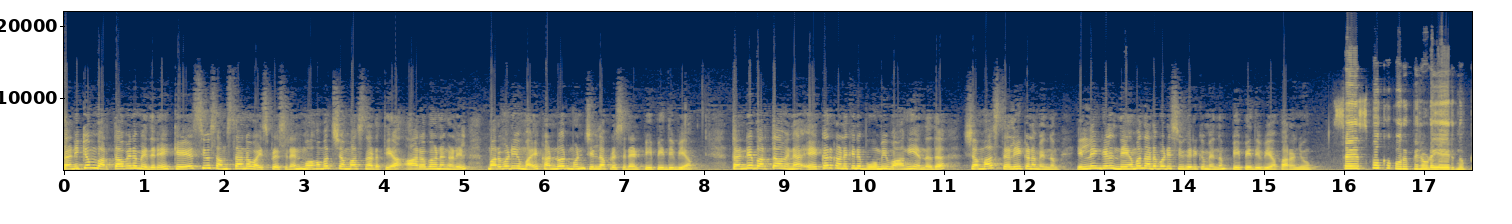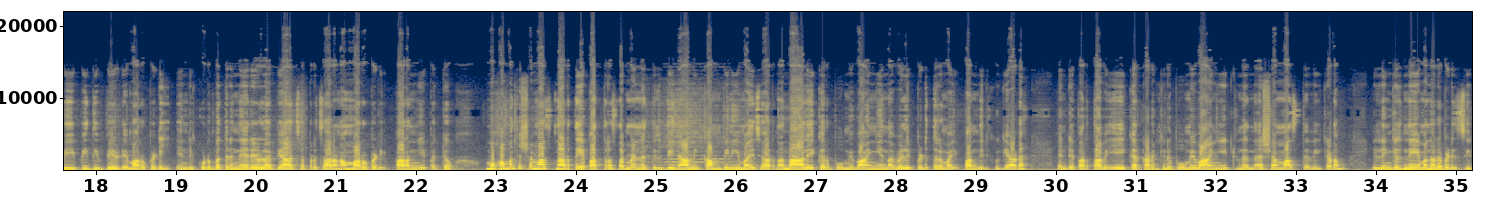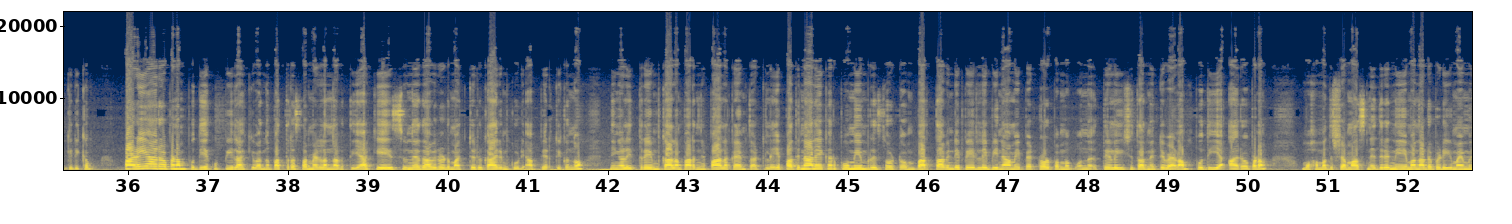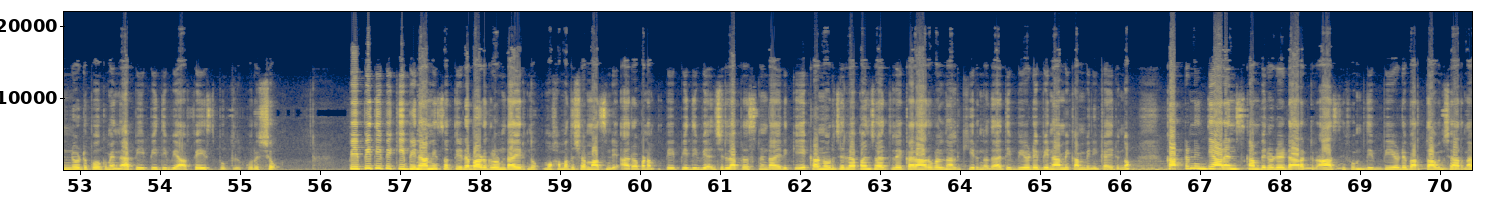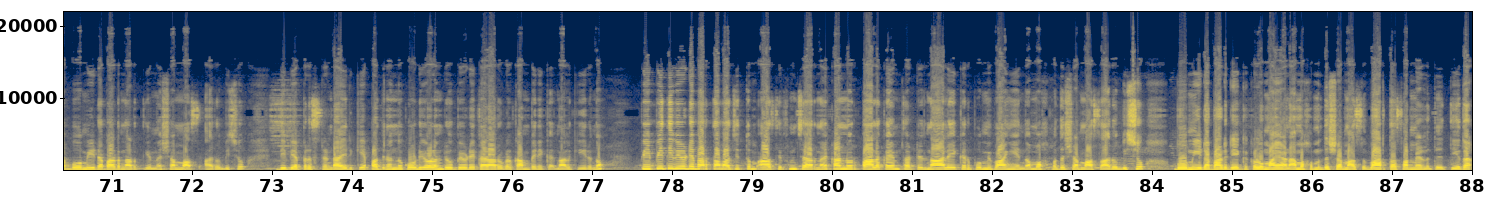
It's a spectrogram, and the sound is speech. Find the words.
തനിക്കും ഭർത്താവിനുമെതിരെ K S U സംസ്ഥാന വൈസ് പ്രസിഡന്റ് മുഹമ്മദ് ഷമാസ് നടത്തിയ ആരോപണങ്ങളിൽ മറുപടിയുമായി കണ്ണൂർ മുൻ ജില്ലാ പ്രസിഡന്റ് പി പി ദിവ്യ. തന്റെ ഭർത്താവിന് ഏക്കർ കണക്കിന് ഭൂമി വാങ്ങിയെന്നത് ഷമാസ് തെളിയിക്കണമെന്നും ഇല്ലെങ്കിൽ നിയമ നടപടി സ്വീകരിക്കുമെന്നും പി പി ദിവ്യ പറഞ്ഞു. ഫേസ്ബുക്ക് കുറിപ്പിലൂടെയായിരുന്നു പി പി ദിവ്യയുടെ മറുപടി. എന്റെ കുടുംബത്തിന് നേരെയുള്ള വ്യാജ പ്രചാരണം മറുപടി പറഞ്ഞേ പറ്റൂ. മുഹമ്മദ് ഷമാസ് നടത്തിയ പത്രസമ്മേളനത്തിൽ ബിനാമി കമ്പനിയുമായി ചേർന്ന് നാലേക്കർ ഭൂമി വാങ്ങിയെന്ന വെളിപ്പെടുത്തലുമായി വന്നിരിക്കുകയാണ്. എന്റെ ഭർത്താവ് ഏക്കർ കണക്കിന് ഭൂമി വാങ്ങിയിട്ടുണ്ടെന്ന് ഷമ്മാസ് തെളിയിക്കണം. ഇല്ലെങ്കിൽ നിയമ നടപടി സ്വീകരിക്കും. പഴയ ആരോപണം പുതിയ കുപ്പിയിലാക്കി വന്ന് പത്രസമ്മേളനം നടത്തിയ കെ എസ് യു നേതാവിനോട് മറ്റൊരു കാര്യം കൂടി അഭ്യർത്ഥിക്കുന്നു. നിങ്ങൾ ഇത്രയും കാലം പറഞ്ഞ പാലക്കയം തട്ടിലെ പതിനാല് ഏക്കർ ഭൂമിയും റിസോർട്ടും ഭർത്താവിന്റെ പേരിലെ ബിനാമി പെട്രോൾ പമ്പും ഒന്ന് തെളിയിച്ചു തന്നിട്ട് വേണം പുതിയ ആരോപണം. മുഹമ്മദ് ഷമാസിനെതിരെ നിയമ നടപടിയുമായി മുന്നോട്ട് പോകുമെന്ന് പി പി ദിവ്യ ഫേസ്ബുക്കിൽ കുറിച്ചു. പി പി ദിവ്യയ്ക്ക് ബിനാമി സ്വത്ത് ഇടപാടുകൾ ഉണ്ടായിരുന്നു. മുഹമ്മദ് ഷമാസിന്റെ ആരോപണം. പി പി ദിവ്യ ജില്ലാ പ്രസിഡന്റായിരിക്കെ കണ്ണൂർ ജില്ലാ പഞ്ചായത്തിലെ കരാറുകൾ നൽകിയിരുന്നത് ദിവ്യയുടെ ബിനാമി കമ്പനിക്കായിരുന്നു. കർട്ടൺ ഇന്ത്യ അലയൻസ് കമ്പനിയുടെ ഡയറക്ടർ ആസിഫും ദിവ്യയുടെ ഭർത്താവും ചേർന്ന് ഭൂമി ഇടപാട് നടത്തിയെന്ന് ഷമാസ് ആരോപിച്ചു. ദിവ്യ പ്രസിഡന്റായിരിക്കെ പതിനൊന്ന് കോടിയോളം രൂപയുടെ കരാറുകൾ കമ്പനിക്ക് നൽകിയിരുന്നു. പി പി ദിവ്യയുടെ ഭർത്താവ് അജിത്തും ആസിഫും ചേർന്ന് കണ്ണൂർ പാലക്കയം തട്ടിൽ നാല് ഏക്കർ ഭൂമി വാങ്ങിയെന്ന് മുഹമ്മദ് ഷമാസ് ആരോപിച്ചു. ഭൂമി ഇടപാട് രേഖകളുമായാണ് മുഹമ്മദ് ഷമാസ് വാർത്താ സമ്മേളനത്തിലെത്തിയത്.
